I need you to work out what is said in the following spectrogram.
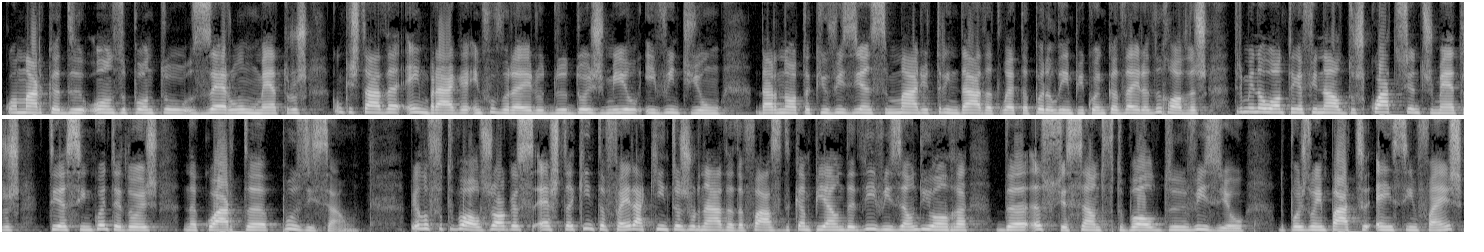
com a marca de 11,01 metros, conquistada em Braga em fevereiro de 2021. Dar nota que o viziense Mário Trindade, atleta paralímpico em cadeira de rodas, terminou ontem a final dos 400 metros T52 na quarta posição. Pelo futebol, joga-se esta quinta-feira a quinta jornada da fase de campeão da Divisão de Honra da Associação de Futebol de Viseu. Depois do empate em Sinfãs,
